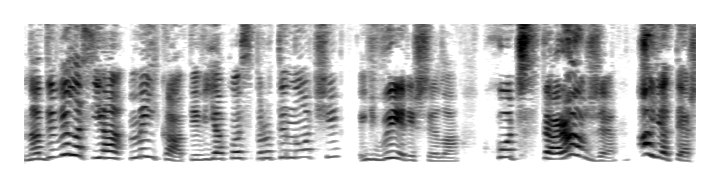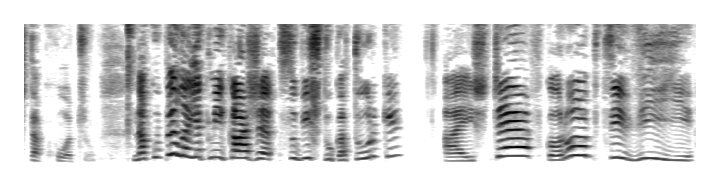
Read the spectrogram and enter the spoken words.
Надивилась я мейкапів якось проти ночі і вирішила, хоч стара вже, а я теж так хочу. Накупила, як мій каже, собі штукатурки, а іще в коробці вії,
